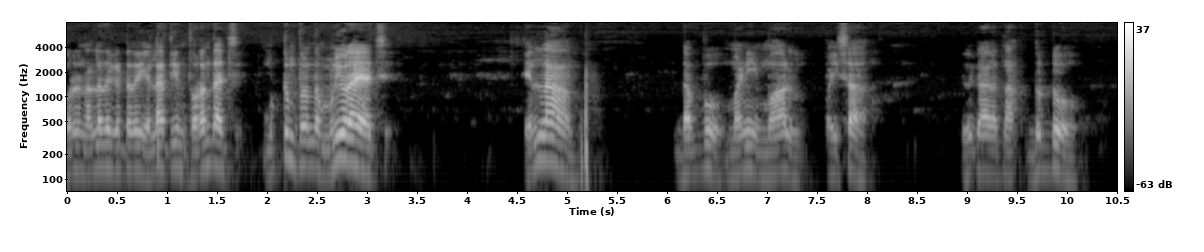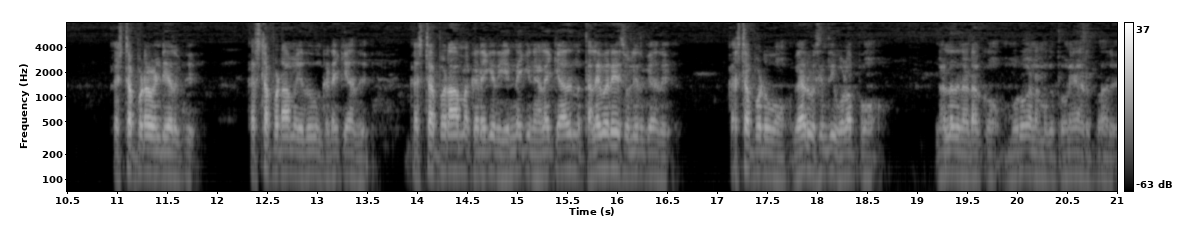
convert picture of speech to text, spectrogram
ஒரு நல்லது கெட்டது எல்லாத்தையும் திறந்தாச்சு. முட்டும் திறந்த முனிவராயாச்சு. எல்லாம் டப்பு மணி மால் பைசா. இதுக்காகத்தான். துட்டு கஷ்டப்பட வேண்டியிருக்கு. கஷ்டப்படாமல் எதுவும் கிடைக்காது. கஷ்டப்படாமல் கிடைக்கிறது என்றைக்கு நிலைக்காதுன்னு தலைவரே சொல்லியிருக்காரு. கஷ்டப்படுவோம் வேர்வை சிந்தி உழைப்போம். நல்லது நடக்கும். முருகன் நமக்கு துணையாக இருப்பார்.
